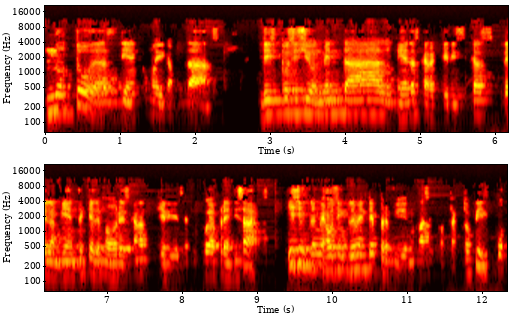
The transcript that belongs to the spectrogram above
no todas tienen como digamos la disposición mental o tienen las características del ambiente que le favorezcan adquirir ese tipo de aprendizajes. Y simplemente, o simplemente prefieren más el contacto físico,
